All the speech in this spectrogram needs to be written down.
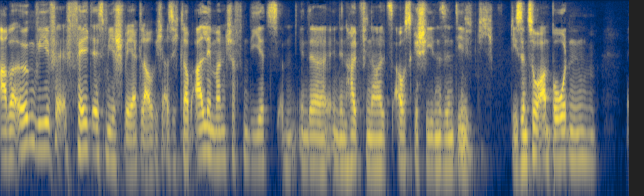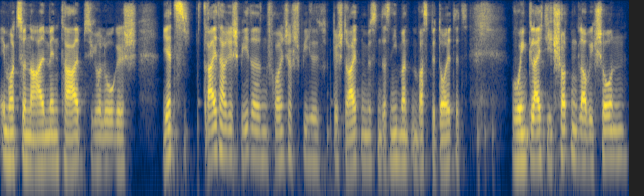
Aber irgendwie fällt es mir schwer, glaube ich. Also ich glaube, alle Mannschaften, die jetzt ähm, in der in den Halbfinals ausgeschieden sind, die, die, die sind so am Boden, emotional, mental, psychologisch. Jetzt drei Tage später ein Freundschaftsspiel bestreiten müssen, das niemandem was bedeutet. Wohin gleich die Schotten, glaube ich, schon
